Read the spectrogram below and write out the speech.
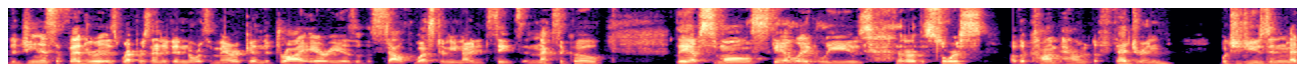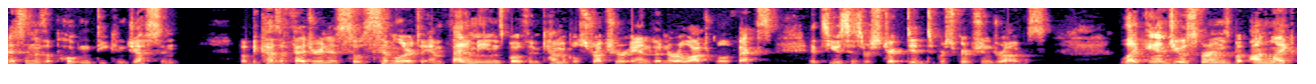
The genus Ephedra is represented in North America in the dry areas of the southwestern United States and Mexico. They have small, scale-like leaves that are the source of the compound ephedrine, which is used in medicine as a potent decongestant. But because ephedrine is so similar to amphetamines, both in chemical structure and the neurological effects, its use is restricted to prescription drugs. Like angiosperms, but unlike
